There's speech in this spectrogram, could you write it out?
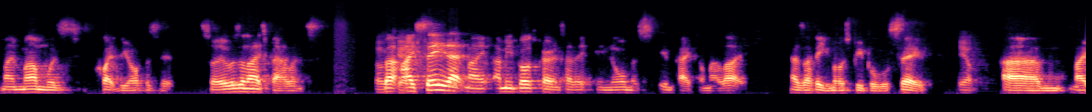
My mum was quite the opposite. So it was a nice balance. But I say that my, I mean, both parents had an enormous impact on my life, as I think most people will say. Yep. Um, my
